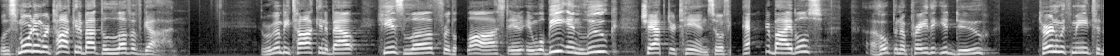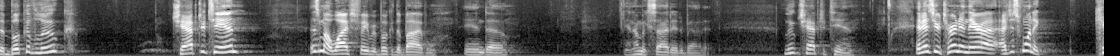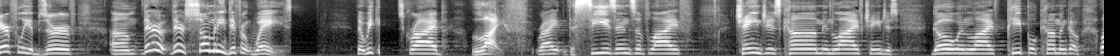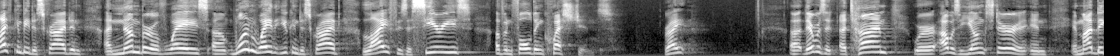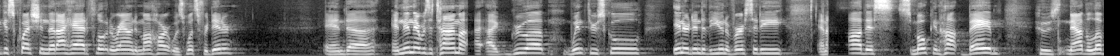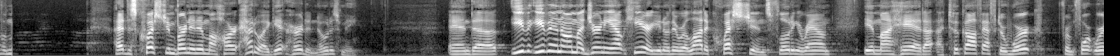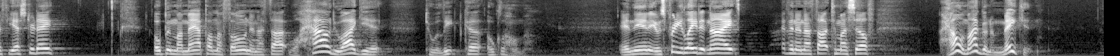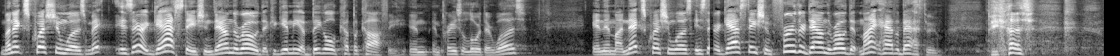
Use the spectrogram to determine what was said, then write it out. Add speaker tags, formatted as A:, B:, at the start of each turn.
A: Well, this morning we're talking about the love of God. And we're going to be talking about his love for the lost. And, and we'll be in Luke chapter 10. So if you have your Bibles, I hope and I pray that you do, turn with me to the book of Luke, chapter 10. This is my wife's favorite book of the Bible. And, uh, and I'm excited about it. Luke chapter 10. And as you're turning there, I, I just want to carefully observe um, there, there are so many different ways that we can describe life, right? The seasons of life, changes come in life, changes go in life, people come and go. Life can be described in a number of ways. Um, one way that you can describe life is a series of unfolding questions, right? Uh, there was a, a, time where I was a youngster, and, and my biggest question that I had floating around in my heart was, What's for dinner? And, uh, and then there was a time I, I grew up, went through school, entered into the university, and I saw this smoking hot babe who's now the love of my life. I had this question burning in my heart how do I get her to notice me? And uh, even, even on my journey out here, you know, there were a lot of questions floating around in my head. I, I took off after work from Fort Worth yesterday, opened my map on my phone, and I thought, well, how do I get to Weleetka, Oklahoma. And then it was pretty late at night, and I thought to myself, how am I going to make it? My next question was Is there a gas station down the road that could give me a big old cup of coffee? And, and praise the Lord, there was. And then my next question was Is there a gas station further down the road that might have a bathroom? Because,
